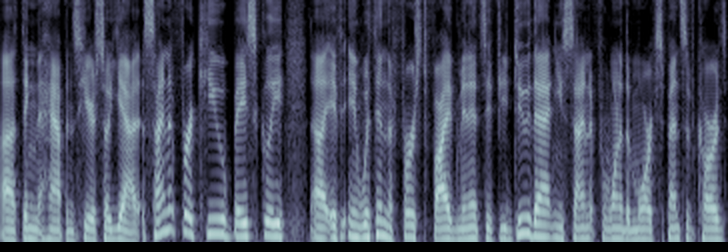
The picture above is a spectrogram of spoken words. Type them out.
uh, thing that happens here. So yeah, sign up for a queue basically uh, if in, within the first five minutes. If you do that and you sign up for one of the more expensive cards,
